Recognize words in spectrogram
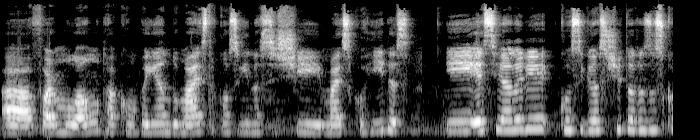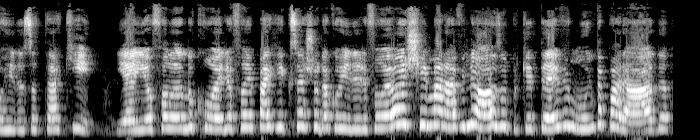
a Fórmula 1, tá acompanhando mais, tá conseguindo assistir mais corridas. E esse ano ele conseguiu assistir todas as corridas até aqui. E aí eu falando com ele, eu falei, pai, o que, que você achou da corrida? Ele falou, eu achei maravilhosa, porque teve muita parada,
